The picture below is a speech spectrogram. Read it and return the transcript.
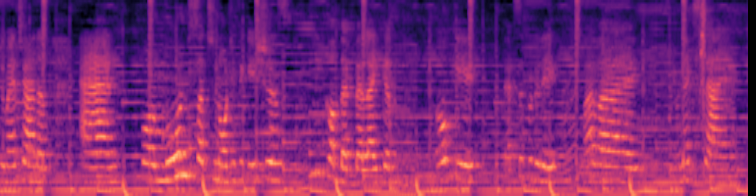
to my channel. And for more such notifications, click on that bell icon. Okay, that's it for today. Bye bye. See you next time.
